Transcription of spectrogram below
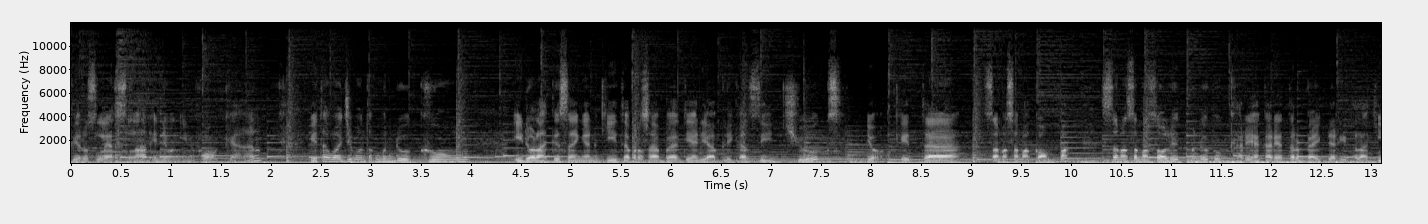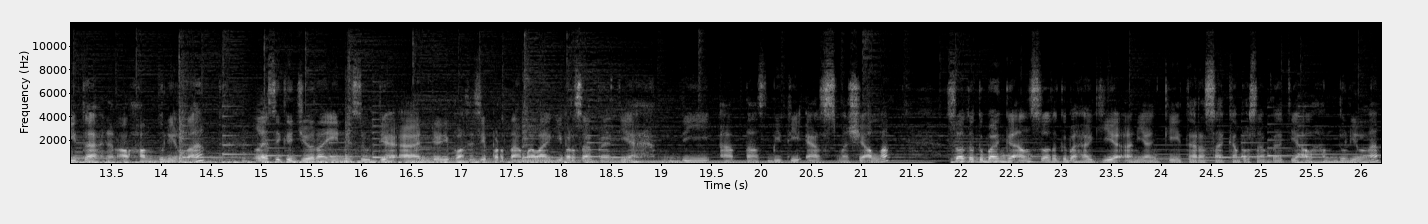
Virus Leslar ini menginfokan Kita wajib untuk mendukung idola kesayangan kita persahabat ya di aplikasi Jux. Yuk kita sama-sama kompak, sama-sama solid mendukung karya-karya terbaik dari idola kita. Dan Alhamdulillah Lesti Kejora ini sudah ada di posisi pertama lagi persahabat ya Di atas BTS Masya Allah. Suatu kebanggaan, suatu kebahagiaan yang kita rasakan persahabat ya Alhamdulillah.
